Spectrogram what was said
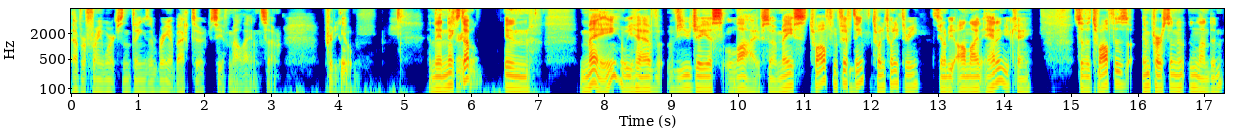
Ever frameworks and things and bring it back to CFML land. So pretty cool. cool. And then next Very up cool. in May, we have Vue.js Live. So May 12th and 15th, 2023. It's going to be online and in UK. So the 12th is in person in London,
